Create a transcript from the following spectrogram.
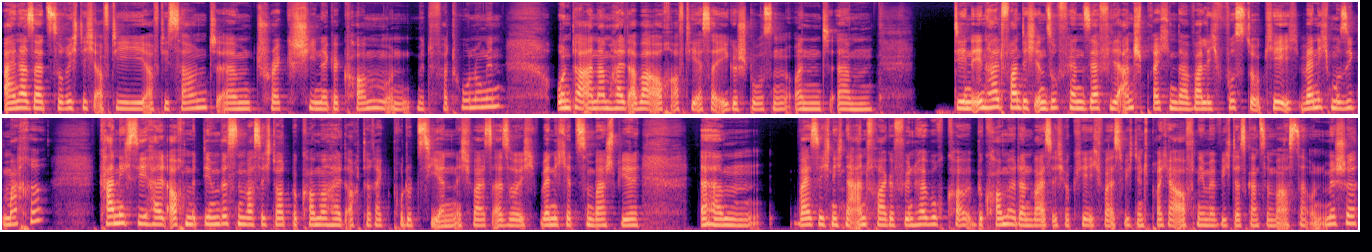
einerseits so richtig auf die, auf die Soundtrack-Schiene gekommen und mit Vertonungen, unter anderem halt aber auch auf die SAE gestoßen. Und ähm, den Inhalt fand ich insofern sehr viel ansprechender, weil ich wusste, okay, ich, wenn ich Musik mache, kann ich sie halt auch mit dem Wissen, was ich dort bekomme, halt auch direkt produzieren. Ich weiß also, ich, wenn ich jetzt zum Beispiel, ähm, weiß ich nicht, eine Anfrage für ein Hörbuch ko- bekomme, dann weiß ich, okay, ich weiß, wie ich den Sprecher aufnehme, wie ich das Ganze master und mische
